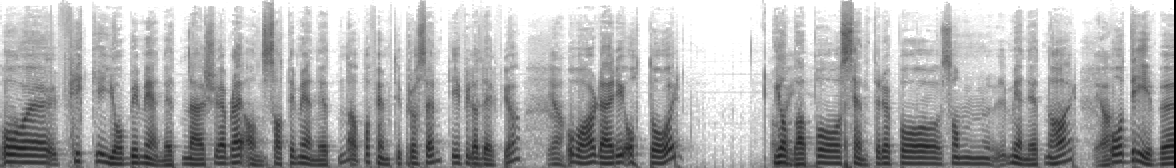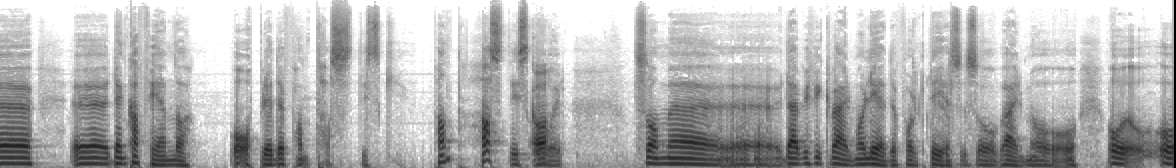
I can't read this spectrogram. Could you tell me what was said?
Og uh, fikk jobb i menigheten der. Så jeg ble ansatt i menigheten da, på 50% i Philadelphia. Ja. Og var der i åtte år. Jobba på senteret på, som menigheten har, ja. og drive uh, den kafeen, da. Og opplevde fantastisk, fantastisk år. Som, uh, der vi fikk være med å lede folk til Jesus og være med å å, å,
